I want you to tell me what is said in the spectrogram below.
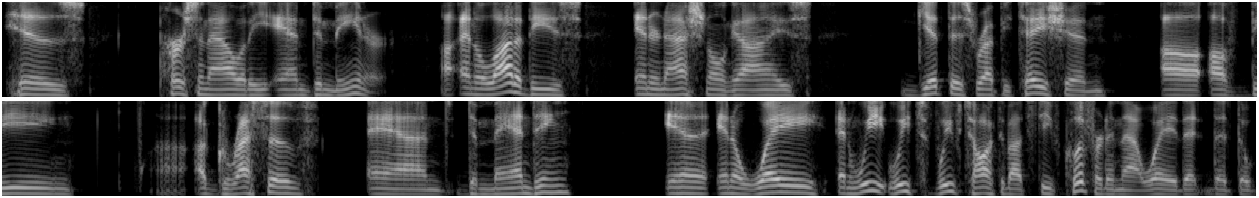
his personality and demeanor. Uh, and a lot of these international guys get this reputation uh, of being uh, aggressive and demanding in in a way, and we we we've talked about Steve Clifford in that way that that the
